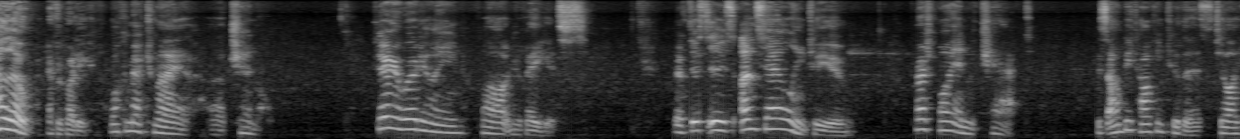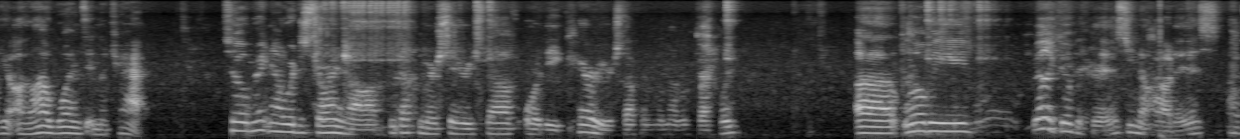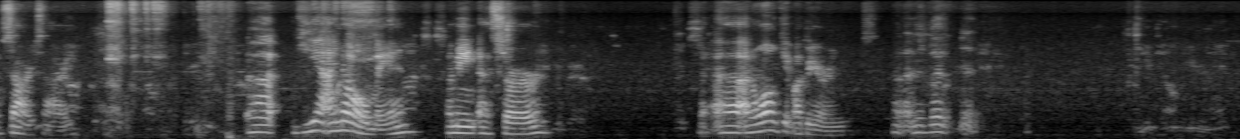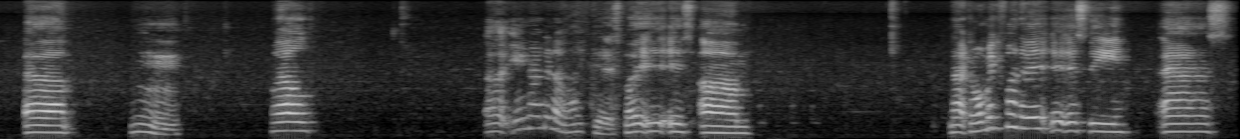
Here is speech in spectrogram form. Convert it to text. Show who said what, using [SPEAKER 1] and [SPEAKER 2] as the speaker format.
[SPEAKER 1] Hello, everybody. Welcome back to my uh, channel. Today we're doing Fallout New Vegas. If this is unsettling to you, press one in the chat, because I'll be talking to this till I get a lot of ones in the chat. So right now we're just starting off. We got the mercenary stuff, or the carrier stuff, if I remember correctly. Uh, we'll be really good with this. You know how it is. Oh, sorry, sorry. Uh, yeah, I know, man. I mean, uh, sir. Uh, I don't want to get my bearings. Uh, but, uh, hmm. Well, uh, you're not gonna like this, but it is, um, not, don't make fun of it. It is the ass. The ass clapper the third.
